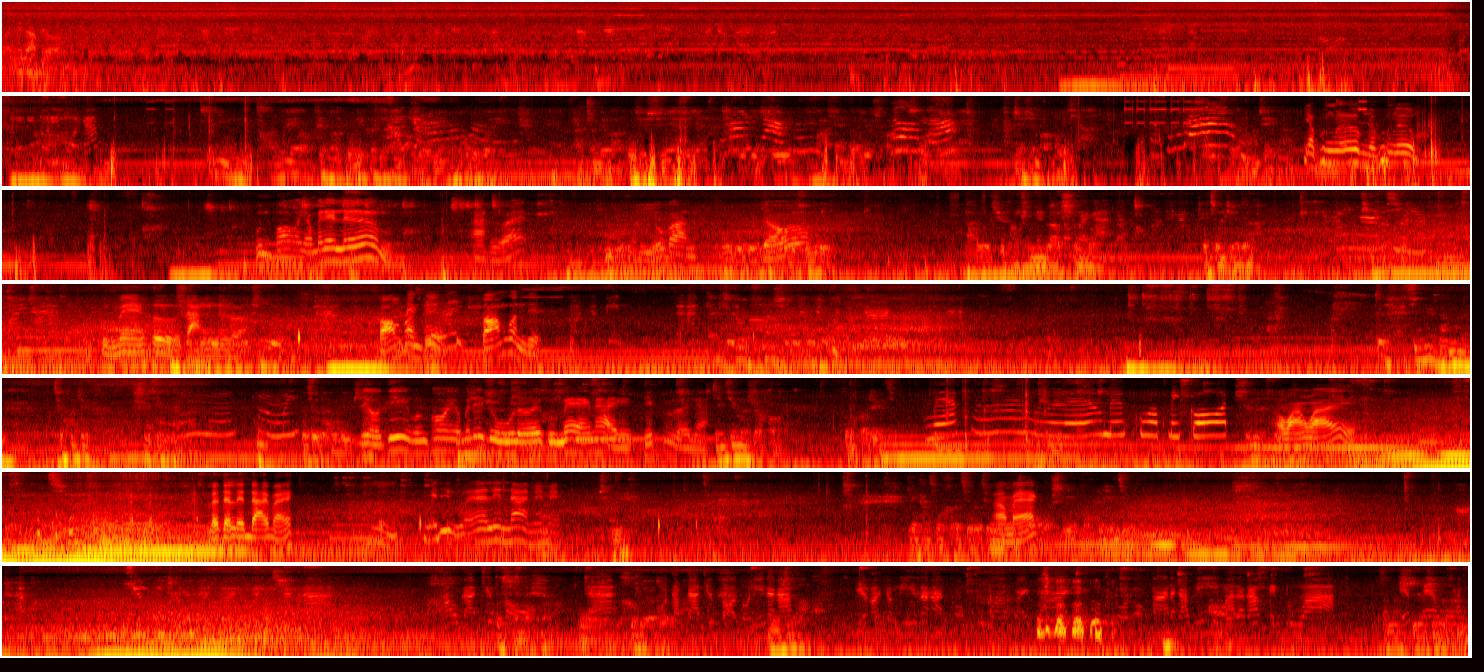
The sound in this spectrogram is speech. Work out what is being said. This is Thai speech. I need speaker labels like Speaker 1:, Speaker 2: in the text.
Speaker 1: mày mới đạp được. Hãy subscribe cho kênh Ghiền Mì Gõ Để không
Speaker 2: bỏ lỡ những video hấp dẫn 合国立科学院的联合发布会，啊，准备把过去十年时间在产业地区发现的六十八个新行业正式发布一下。我也是在忙这个。
Speaker 3: อย่าเพิ่งเริ่มอย่าเพิ่งเริ่ม
Speaker 1: คุณพ่อก็ยังไม่ได้เริ่ม อ่ะถือไว้ดูก่อน เดี๋ยว
Speaker 2: 大陆去考试目标是什么？我总觉得挺可惜的。
Speaker 1: คุณแม่เห่อจังเลยว่ะซ้อมก่อนดิซ้อมก่อนดิ
Speaker 2: 对，今天咱们就换这个，是现在办。我就当了一批
Speaker 1: เดี๋ยวที่คุณพ่อยังไม่ได้ดูเลย คุณแม่ยังถ่ายคลิปอยู่เลยเนี่ย
Speaker 2: 年轻的时候总喝这个酒，
Speaker 4: แม่ข้างแล้วแม่กลัวไปกด
Speaker 2: 现在是
Speaker 1: เอาวางไว้ แล้วจะเล่นได้ไหม
Speaker 3: อืมไม่ถือว่าเล่นได้ไหมแม่
Speaker 2: 眼看
Speaker 5: เอาแม็กเดี๋ยวตัวออกมานะครับ นี่มาแล้วครับ เป็นตัว SL ครั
